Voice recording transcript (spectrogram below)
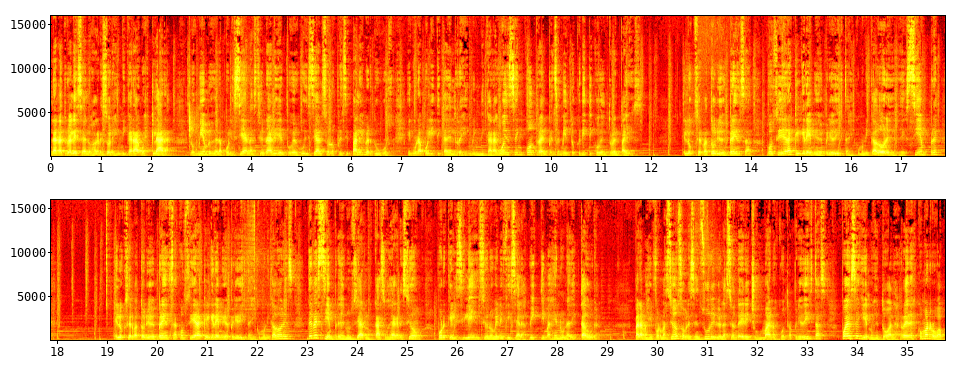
La naturaleza de los agresores en Nicaragua es clara. Los miembros de la Policía Nacional y del Poder Judicial son los principales verdugos en una política del régimen nicaragüense en contra del pensamiento crítico dentro del país. El Observatorio de Prensa considera que el gremio de periodistas y comunicadores desde siempre el Observatorio de Prensa considera que el gremio de periodistas y comunicadores debe siempre denunciar los casos de agresión porque el silencio no beneficia a las víctimas en una dictadura. Para más información sobre censura y violación de derechos humanos contra periodistas, puedes seguirnos en todas las redes como arroba.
